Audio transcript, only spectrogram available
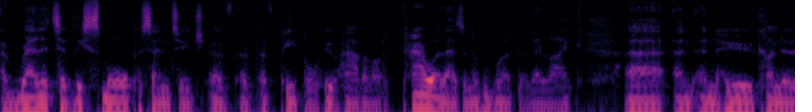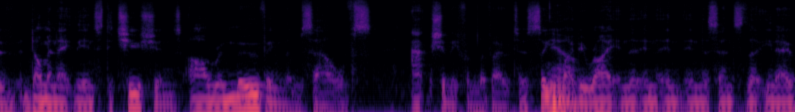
a relatively small percentage of, of, of, people who have a lot of power, there's another word that they like, uh, and and who kind of dominate the institutions are removing themselves actually from the voters. So you yeah. might be right in the in, in, in the sense that you know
